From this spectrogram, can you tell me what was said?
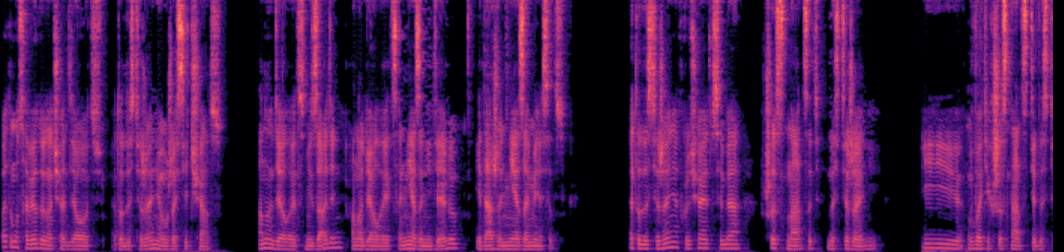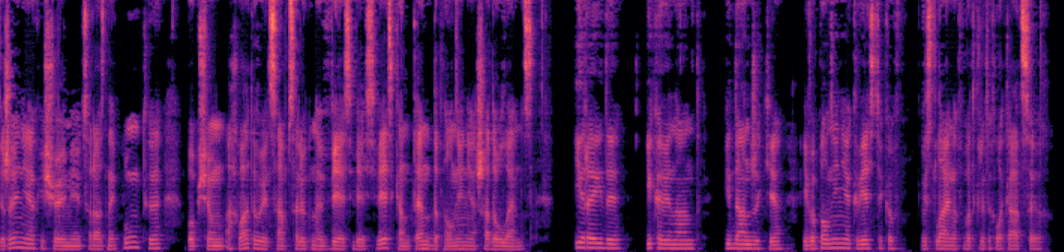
поэтому советую начать делать это достижение уже сейчас. Оно делается не за день, оно делается не за неделю и даже не за месяц. Это достижение включает в себя 16 достижений, и в этих 16 достижениях еще имеются разные пункты. В общем, охватывается абсолютно весь-весь-весь контент дополнения Shadowlands. И рейды, и ковенант, и данжики, и выполнение квестиков, квестлайнов в открытых локациях,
